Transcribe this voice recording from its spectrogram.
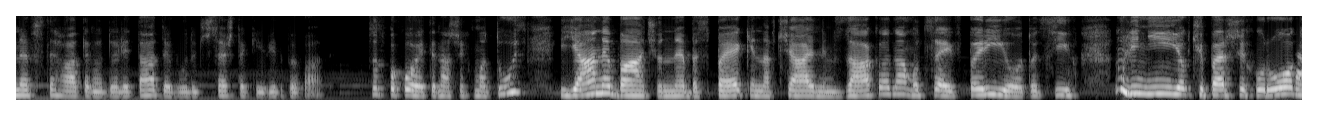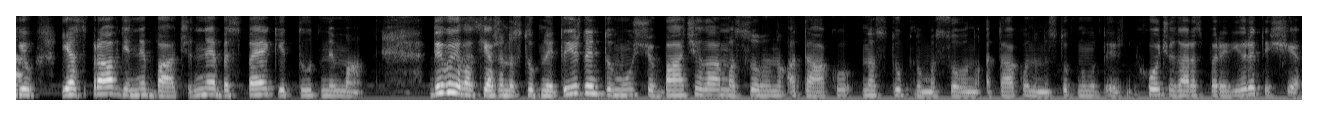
не встигатиме долітати, будуть все ж таки відбивати. Заспокоїти наших матусь, я не бачу небезпеки навчальним закладам. Оцей в період оцих ну, лінійок чи перших уроків. Я справді не бачу небезпеки тут нема. Дивилась я вже наступний тиждень, тому що бачила масовану атаку, наступну масовану атаку на наступному тижні. Хочу зараз перевірити ще,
